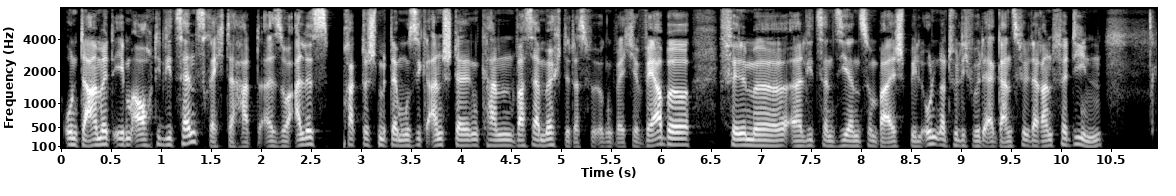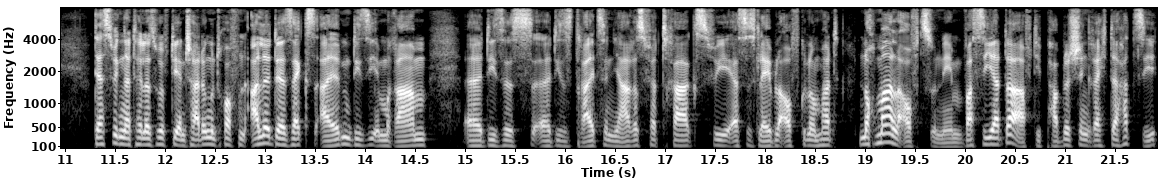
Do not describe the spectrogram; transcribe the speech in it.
und damit eben auch die Lizenzrechte hat. Also alles praktisch mit der Musik anstellen kann, was er möchte. Das für irgendwelche Werbefilme äh, lizenzieren zum Beispiel. Und natürlich würde er ganz viel daran verdienen. Deswegen hat Taylor Swift die Entscheidung getroffen, alle der sechs Alben, die sie im Rahmen äh, dieses, äh, dieses 13-Jahres-Vertrags für ihr erstes Label aufgenommen hat, nochmal aufzunehmen, was sie ja darf. Die Publishing-Rechte hat sie.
